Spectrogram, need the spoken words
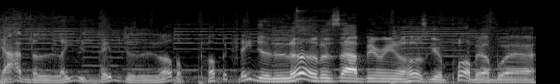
God, the ladies, they just love a puppy. They just love a Siberian Husky puppy, ah, boy.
